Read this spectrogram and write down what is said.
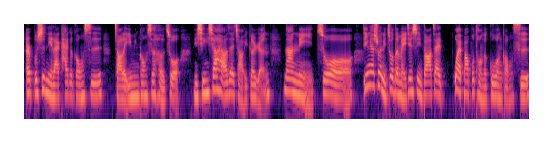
而不是你来开个公司，找了移民公司合作，你行销还要再找一个人，那你做，应该说你做的每一件事情都要在外包不同的顾问公司，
